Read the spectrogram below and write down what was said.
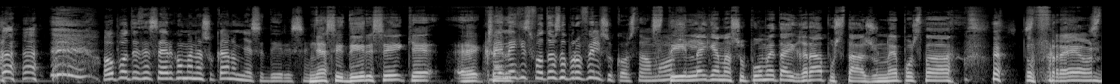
Όποτε θες έρχομαι να σου κάνω μια συντήρηση Μια συντήρηση και. Ε, Δεν ξέρεις, έχεις φωτό στο προφίλ σου Κώστα όμως Στείλε για να σου πούμε τα υγρά που στάζουν, πώς θα. το φρέον.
